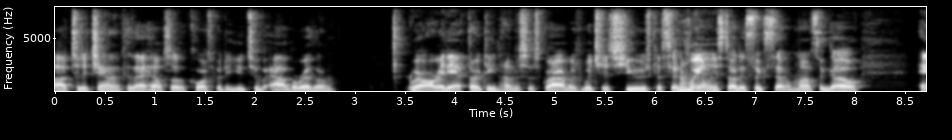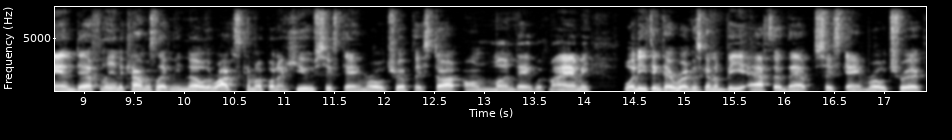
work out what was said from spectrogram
uh, to the channel because that helps, of course, with the YouTube algorithm. We're already at 1,300 subscribers, which is huge considering we only started six, seven months ago. And definitely in the comments, let me know. The Rockets coming up on a huge six game road trip. They start on Monday with Miami. What do you think their record is going to be after that six game road trip?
